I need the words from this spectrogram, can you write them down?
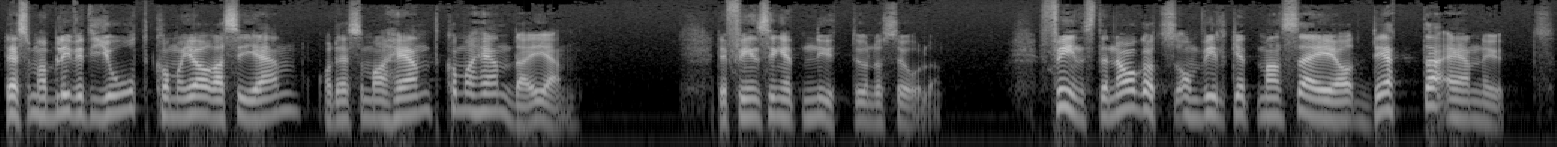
Det som har blivit gjort kommer göras igen och det som har hänt kommer hända igen. Det finns inget nytt under solen. Finns det något om vilket man säger detta är nytt,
